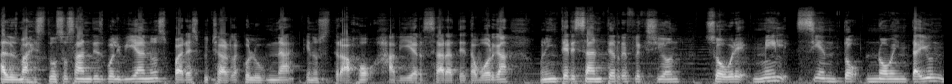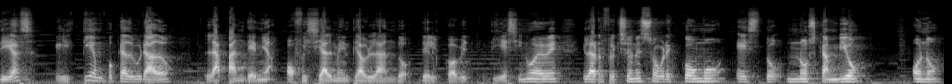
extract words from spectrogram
a los majestuosos Andes bolivianos para escuchar la columna que nos trajo Javier Zárate Taborga, una interesante reflexión sobre 1191 días, el tiempo que ha durado la pandemia oficialmente hablando del COVID-19 y las reflexiones sobre cómo esto nos cambió o no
